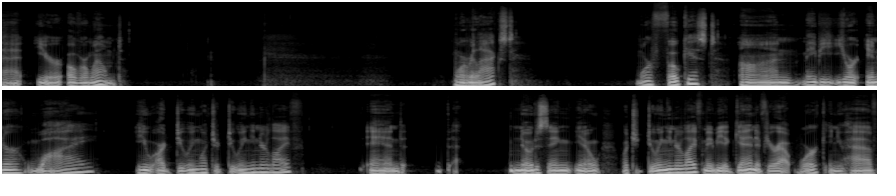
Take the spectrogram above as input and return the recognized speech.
that you're overwhelmed. More relaxed, more focused on maybe your inner why you are doing what you're doing in your life and noticing, you know, what you're doing in your life. Maybe again, if you're at work and you have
